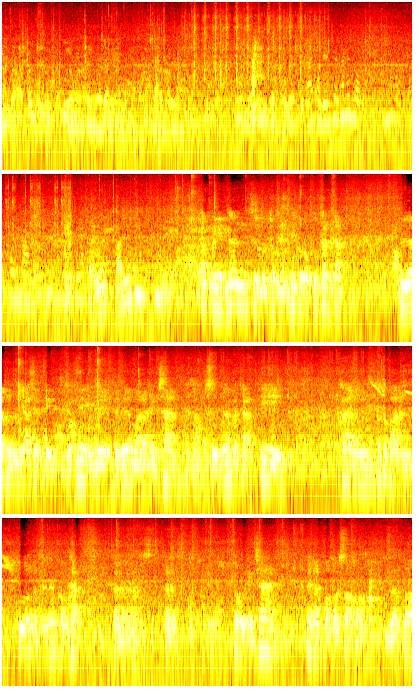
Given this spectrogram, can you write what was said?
ท่านบอกท่านจะเพื่อมาให้ใช่ครับได้ขอเรียนเชิญท่านนายกให้บริการเป็นครับเรียนท่านสื่อมวลชนที่เคารพทุกท่านครับ เรื่องยาเสพติดอย่างที่ผมเรียนเป็นเรื่องวาระแห่งชาตินะครับสืบเนื่องมาจากที่ทางรัฐบาลร่วมกับทางกองทัพอ่อเอ่อตำรวจแห่งชาตินะครับปปสแล้วก็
